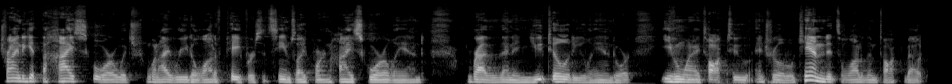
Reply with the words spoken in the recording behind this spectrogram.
trying to get the high score, which when I read a lot of papers, it seems like we're in high score land rather than in utility land. Or even when I talk to entry level candidates, a lot of them talk about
